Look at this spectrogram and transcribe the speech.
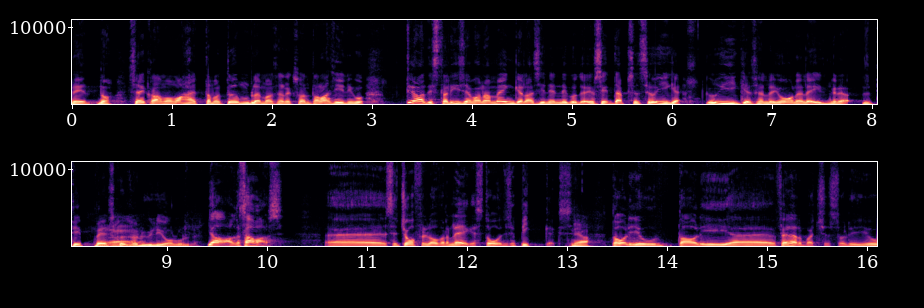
neid noh, segama, vahetama, tõmblema seal, eks ole, ta lasi nagu, teadis, ta oli ise vana mängija, lasi neid nagu ja see täpselt see õige, õige selle joone leidmine tippmeeskonnas on ülioluline. ja aga samas äh, see Geoffrey Lauvernet, kes toodi, see pikk, eks, ta oli ju, ta oli äh, Fenerbahce's oli ju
